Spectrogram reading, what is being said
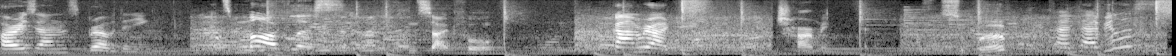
Horizons broadening. It's marvelous. Insightful. Camaraderie. Charming. Superb. Fantabulous.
